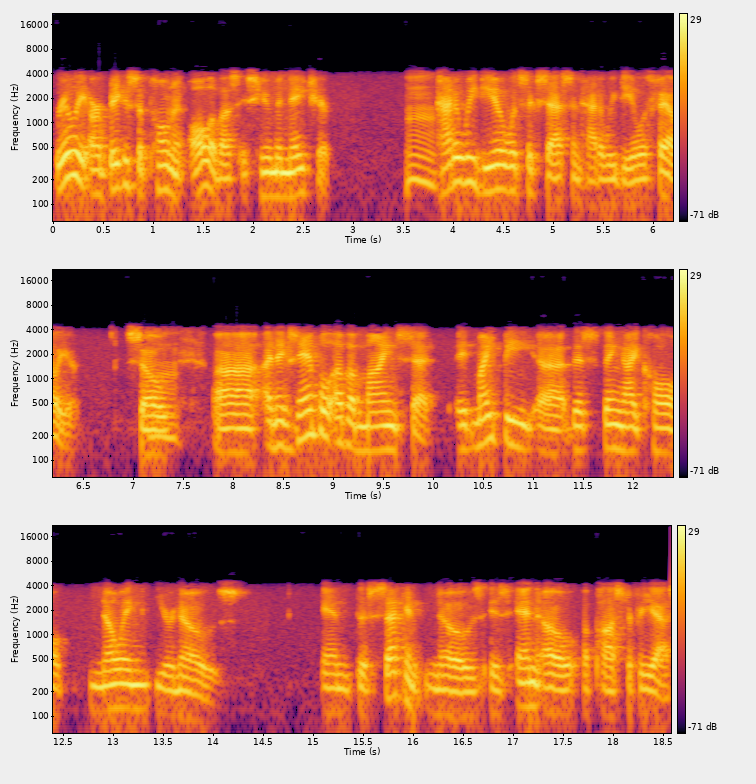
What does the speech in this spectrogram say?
Really, our biggest opponent, all of us, is human nature. Mm. How do we deal with success and how do we deal with failure? So, mm. uh, an example of a mindset, it might be uh, this thing I call knowing your nose. And the second nose is N O apostrophe S.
